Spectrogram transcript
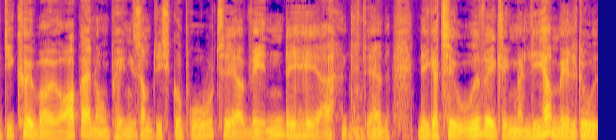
de køber jo op af nogle penge, som de skulle bruge til at vende det her, mm. her negative udvikling, man lige har meldt ud.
